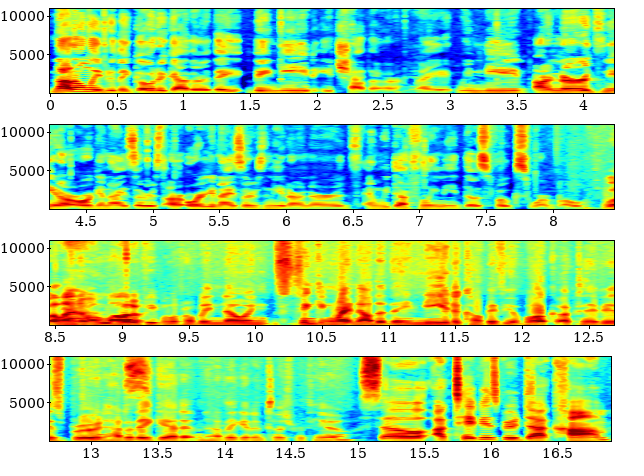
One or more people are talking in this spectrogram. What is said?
not only do they go together, they, they need each other, yeah. right? We need, our nerds need our organizers, our organizers need our nerds, and we definitely need those folks who are both. Well, I know a lot of people are probably knowing, thinking right now that they need a copy of your book, Octavia's Brood. Yes. How do they get it and how do they get in touch with you? So, octaviasbrood.com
